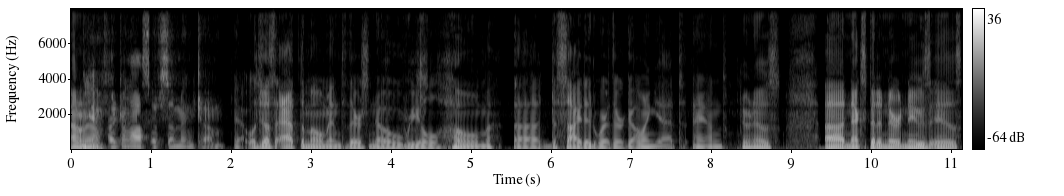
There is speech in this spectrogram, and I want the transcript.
I don't know. Yeah. It's like a loss of some income. Yeah, well, just at the moment, there's no real home uh, decided where they're going yet, and who knows. Uh, next bit of nerd news is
